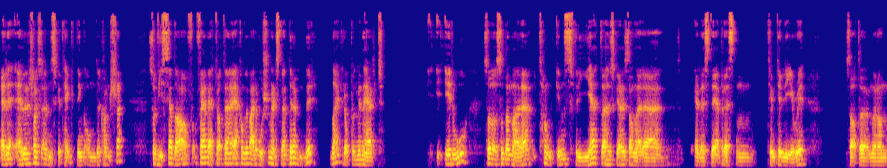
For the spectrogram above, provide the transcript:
Eller, eller en slags ønsketenkning om det, kanskje. Så hvis jeg da For jeg vet jo at jeg, jeg kan jo være hvor som helst når jeg drømmer. Da er kroppen min helt i, i ro. Så, så den derre tankens frihet Jeg husker jeg den derre LSD-presten Timothy Leary sa at eh, når han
